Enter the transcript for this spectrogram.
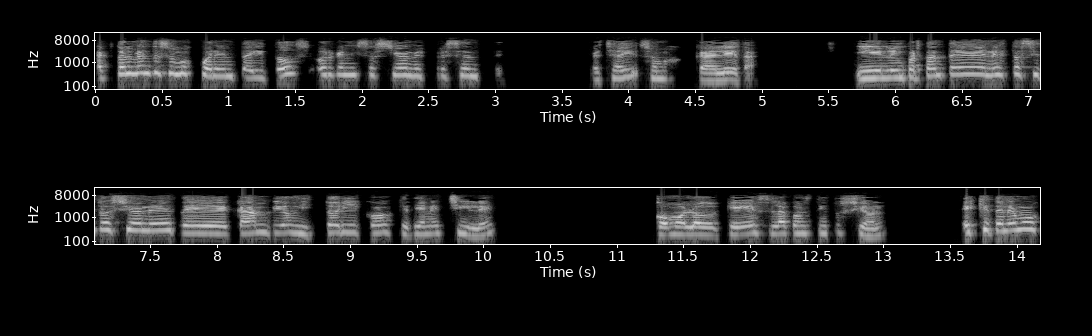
actualmente somos 42 organizaciones presentes, ¿cachai? Somos caleta. Y lo importante en estas situaciones de cambios históricos que tiene Chile, como lo que es la constitución, es que tenemos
